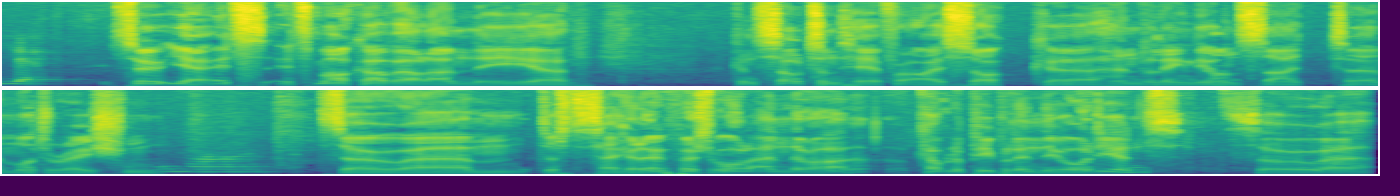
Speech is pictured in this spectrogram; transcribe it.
Yes. Sue, yeah, it's it's Mark Arvell. I'm the uh, consultant here for ISOC, uh, handling the on-site uh, moderation. Hey, so um, just to say hello, first of all, and there are a couple of people in the audience. So uh,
